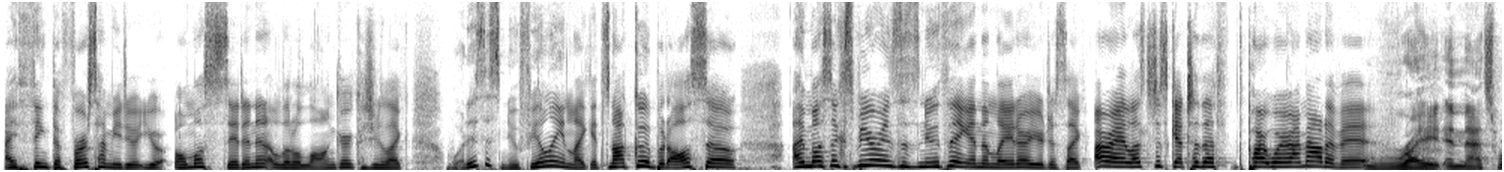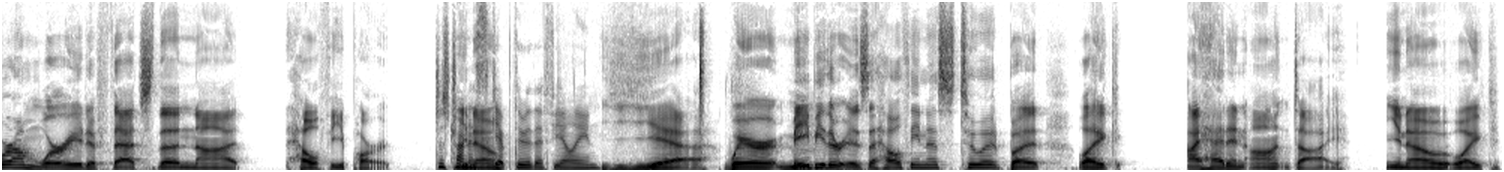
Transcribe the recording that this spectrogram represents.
I think the first time you do it, you almost sit in it a little longer because you're like, what is this new feeling? Like, it's not good, but also I must experience this new thing. And then later you're just like, all right, let's just get to the f- part where I'm out of it. Right. And that's where I'm worried if that's the not healthy part. Just trying You to skip through the feeling. Yeah. Where maybe Hmm. there is a healthiness to it, but like I had an aunt die, you know, like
